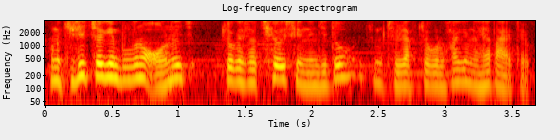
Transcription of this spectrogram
그럼 기술적인 부분은 어느 쪽에서 채울 수 있는지도 좀 전략적으로 확인을 해봐야 되고.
